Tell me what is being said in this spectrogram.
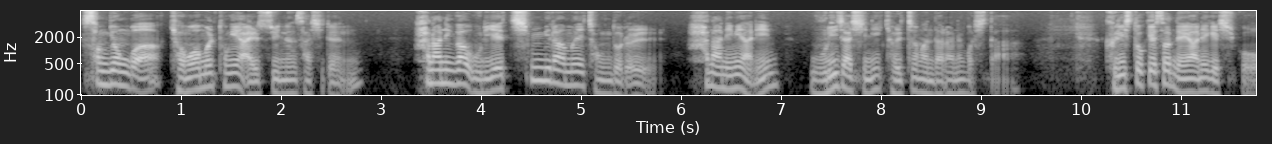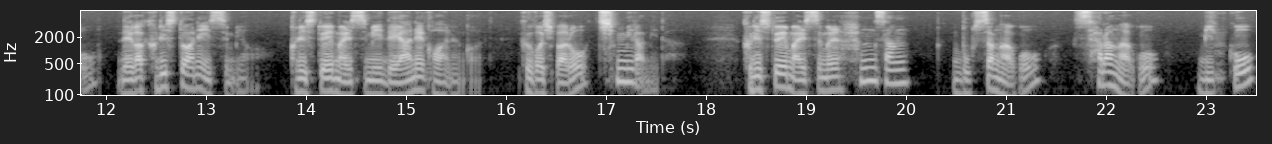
성경과 경험을 통해 알 수 있는 사실은 하나님과 우리의 친밀함의 정도를 하나님이 아닌 우리 자신이 결정한다라는 것이다. 그리스도께서 내 안에 계시고 내가 그리스도 안에 있으며 그리스도의 말씀이 내 안에 거하는 것. 그것이 바로 친밀함이다. 그리스도의 말씀을 항상 묵상하고 사랑하고 믿고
